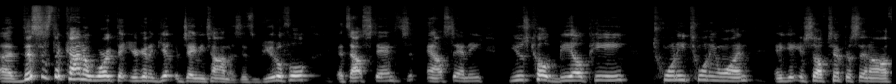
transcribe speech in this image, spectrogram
Uh, this is the kind of work that you're going to get with Jamie Thomas. It's beautiful. It's outstanding. Outstanding. Use code BLP 2021 and get yourself 10% off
